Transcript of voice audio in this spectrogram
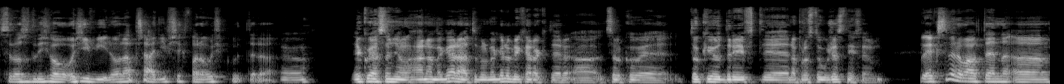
se rozhodli, že ho oživí, no, na přádí všech fanoušků teda. Jo. Jako já jsem měl Hana Megara, to byl mega dobrý charakter a celkově Tokyo Drift je naprosto úžasný film. Jak se jmenoval ten, uh,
